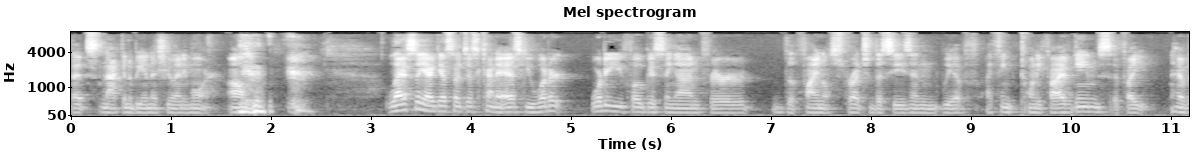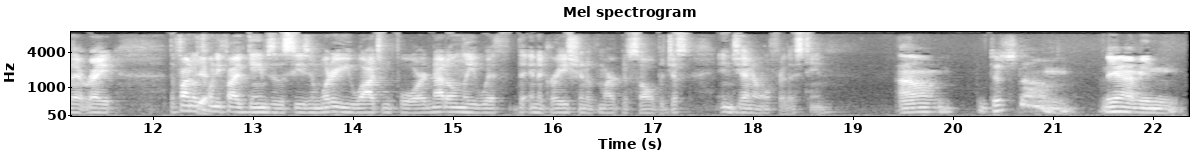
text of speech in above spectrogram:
that's not going to be an issue anymore. Um, lastly, I guess I'll just kind of ask you what are what are you focusing on for the final stretch of the season? We have, I think, 25 games, if I have that right. The final Yeah. 25 games of the season. What are you watching for? Not only with the integration of Marcus Gasol, but just in general for this team. Um, just um, yeah. I mean,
